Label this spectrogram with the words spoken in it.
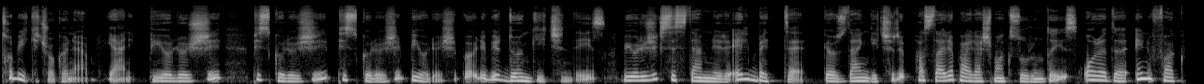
tabii ki çok önemli. Yani biyoloji, psikoloji, psikoloji, biyoloji böyle bir döngü içindeyiz. Biyolojik sistemleri elbette gözden geçirip hastayla paylaşmak zorundayız. Orada en ufak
